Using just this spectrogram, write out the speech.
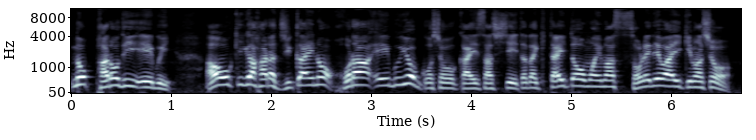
のパロディ AV、青木ヶ原次回のホラー AV をご紹介させていただきたいと思います。それでは行きましょう。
